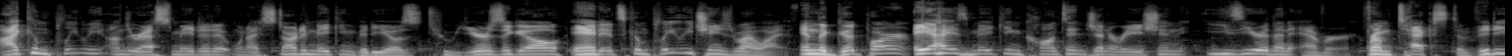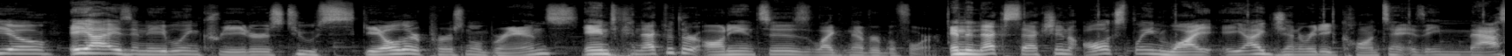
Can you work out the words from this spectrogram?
I completely underestimated it when I started making videos two years ago, and it's completely changed my life. And the good part, AI is making content generation easier than ever. From text to video, AI is enabling creators to scale their personal brands and connect with their audiences like never before. In the next section, I'll explain why AI generated content is a massive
